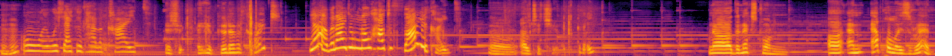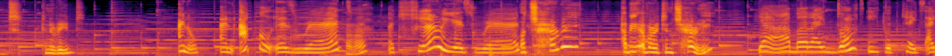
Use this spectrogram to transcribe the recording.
hmm Oh, I wish I could have a kite. You, should, you could have a kite? Yeah, but I don't know how to fly a kite. Oh, I'll teach you. Okay. Now, the next one. Uh, an apple is red. Can you read? I know. An apple is red. Uh-huh. A cherry is red. A cherry? Have you ever eaten cherry? Yeah, but I don't eat with cakes. I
